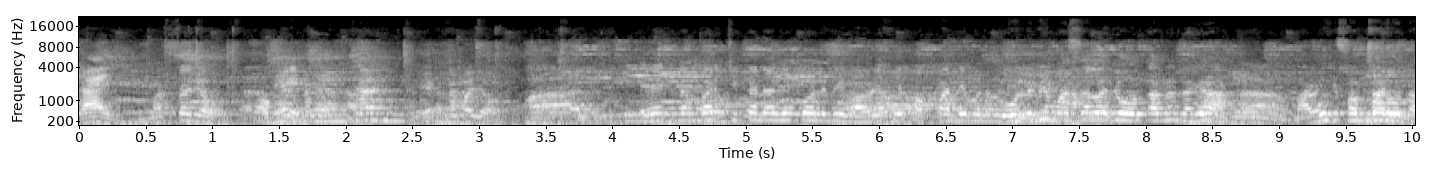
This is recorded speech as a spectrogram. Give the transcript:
काय? मस्त जेव ओके. एक नंबर एक नंबर चिकन आणि कोलबी भावेचे पप्पांनी बनवली. कोलबी मसाला जो होता ना दया भावेचे खूप सुंदर होता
